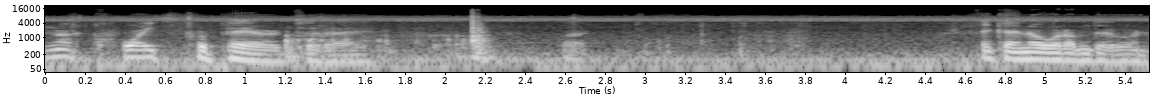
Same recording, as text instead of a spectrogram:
Not quite prepared today, but I think I know what I'm doing.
